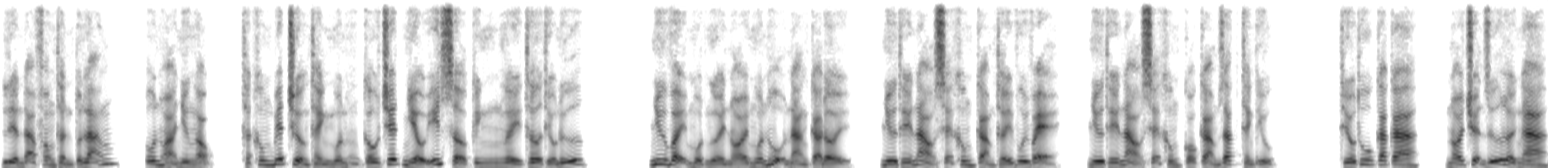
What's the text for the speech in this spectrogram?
liền đã phong thần tuấn lãng, ôn hòa như ngọc, thật không biết trưởng thành muốn câu chết nhiều ít sở kinh ngây thơ thiếu nữ. Như vậy một người nói muốn hộ nàng cả đời, như thế nào sẽ không cảm thấy vui vẻ, như thế nào sẽ không có cảm giác thành tựu. Thiếu thu ca ca, nói chuyện giữ lời Nga,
